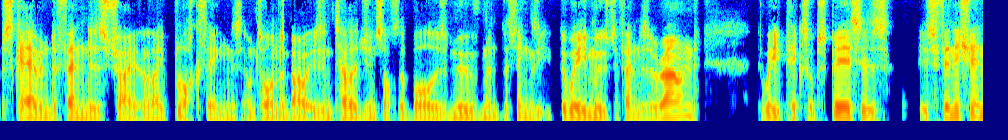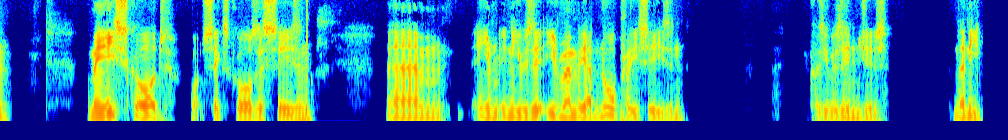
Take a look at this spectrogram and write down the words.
scaring defenders trying to like block things. I'm talking about his intelligence off the ball, his movement, the things, the way he moves defenders around, the way he picks up spaces, his finishing. I mean, he scored what six goals this season, um, and, and he was. You remember he had no preseason because he was injured. then he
